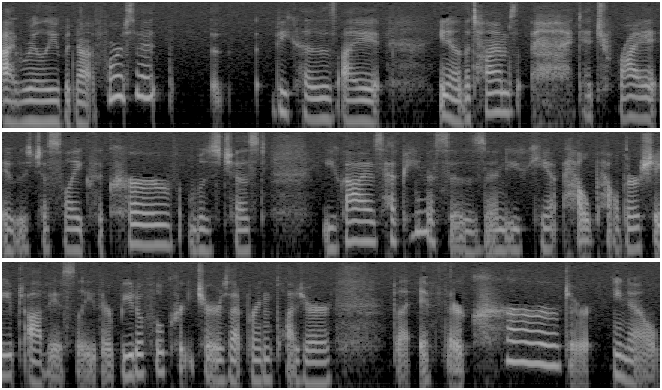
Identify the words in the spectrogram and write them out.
I really would not force it because I, you know, the times I did try it, it was just like the curve was just you guys have penises and you can't help how they're shaped, obviously. They're beautiful creatures that bring pleasure. But if they're curved or, you know,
